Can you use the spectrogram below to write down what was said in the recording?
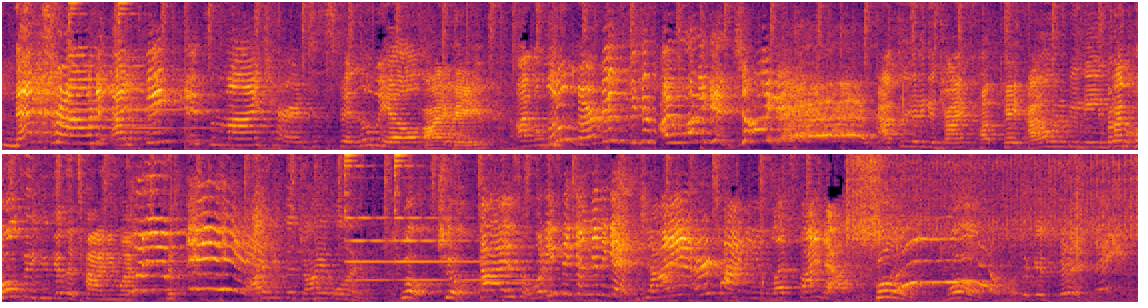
Next round, I think it's my turn to spin the wheel. All right, babe. I'm a little nervous because I want to get giant. After getting a giant cupcake, I don't want to be mean, but I'm hoping you get the tiny one. What do you think? I need the giant one. Whoa, chill. Guys, what do you think I'm gonna get? Giant or tiny? Let's find out. Boom. Whoa, that was a good spin. Thanks.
